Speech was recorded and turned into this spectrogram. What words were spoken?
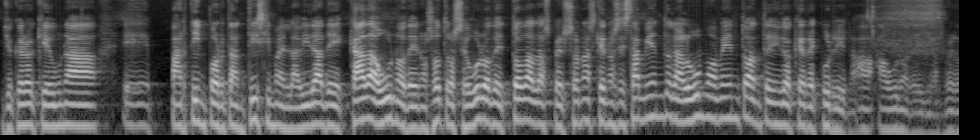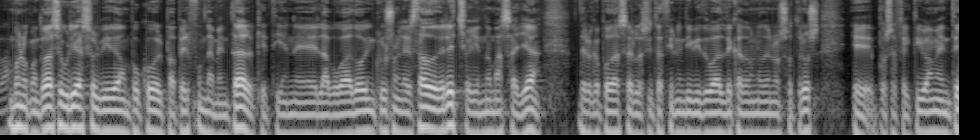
yo creo que una eh, parte importantísima en la vida de cada uno de nosotros, seguro de todas las personas que nos están viendo en algún momento han tenido que recurrir a, uno de ellos, ¿verdad? Bueno, con toda seguridad se olvida un poco el papel fundamental que tiene el abogado, incluso en el Estado de Derecho, yendo más allá de lo que pueda ser la situación individual de cada uno de nosotros, eh, pues efectivamente,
